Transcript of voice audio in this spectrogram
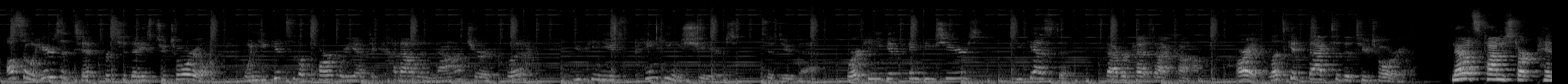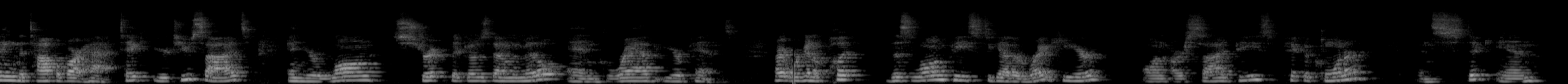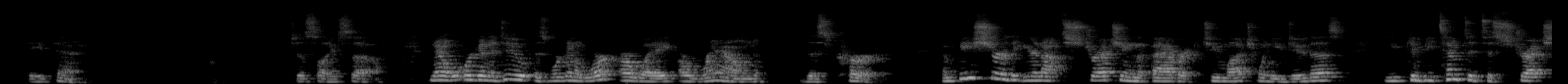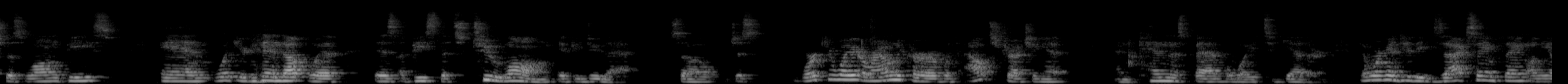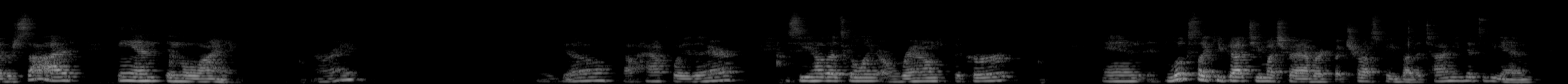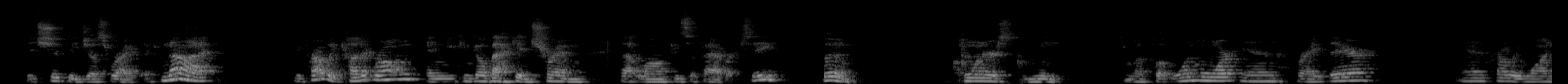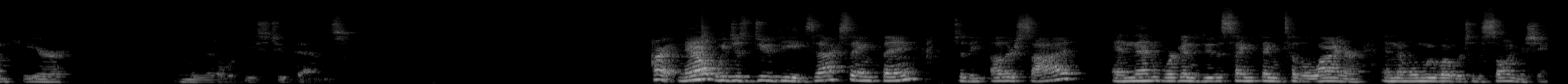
Also, here's a tip for today's tutorial. When you get to the part where you have to cut out a notch or a clip, you can use pinking shears to do that. Where can you get pinking shears? You guessed it, fabrichut.com. All right, let's get back to the tutorial. Now it's time to start pinning the top of our hat. Take your two sides and your long strip that goes down the middle and grab your pins. All right, we're gonna put this long piece together right here on our side piece. Pick a corner and stick in a pin, just like so. Now what we're gonna do is we're gonna work our way around this curve. And be sure that you're not stretching the fabric too much when you do this. You can be tempted to stretch this long piece and what you're gonna end up with is a piece that's too long if you do that. So just work your way around the curve without stretching it and pin this bad boy together. Then we're going to do the exact same thing on the other side and in the lining. All right. There we go, about halfway there. You see how that's going around the curve? And it looks like you've got too much fabric, but trust me, by the time you get to the end, it should be just right. If not, you probably cut it wrong and you can go back and trim that long piece of fabric. See? Boom corners meet. I'm going to put one more in right there and probably one here in the middle with these two pins. All right, now we just do the exact same thing to the other side, and then we're gonna do the same thing to the liner, and then we'll move over to the sewing machine.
